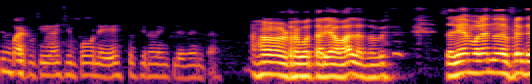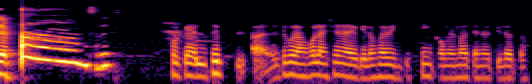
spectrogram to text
Yo no Bueno. sé por qué Gaijin pone esto si no lo implementa. Ajá, rebotaría balas, ¿no? Salían volando de enfrente. ¡Pam! ¿Sabes? Porque el tip- ah, tengo las bolas llenas de que los B25 me maten al piloto.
